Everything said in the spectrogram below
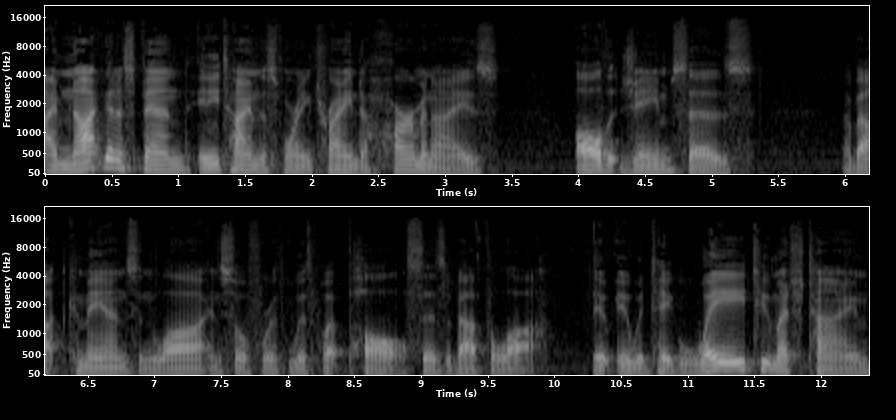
I'm not going to spend any time this morning trying to harmonize all that James says about commands and law and so forth with what Paul says about the law. It, it would take way too much time,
